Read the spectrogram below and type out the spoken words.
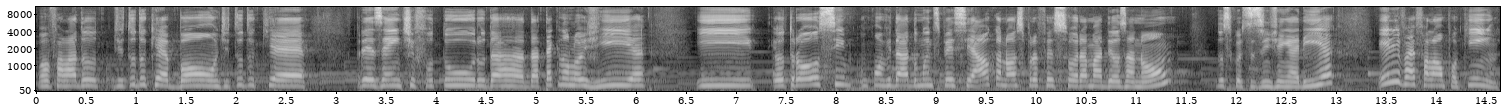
Vou falar do, de tudo que é bom, de tudo que é presente e futuro, da, da tecnologia. E eu trouxe um convidado muito especial, que é o nosso professor Amadeus Anon, dos cursos de engenharia. Ele vai falar um pouquinho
